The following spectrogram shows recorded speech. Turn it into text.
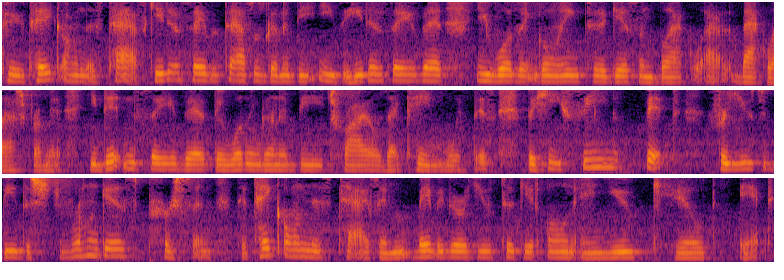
to take on this task. He didn't say the task was going to be easy. He didn't say that you wasn't going to get some black backlash from it. He didn't say that there wasn't going to be trials that came with this. But he seen fit for you to be the strongest person to take on this task. And baby girl, you took it on and you killed it.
